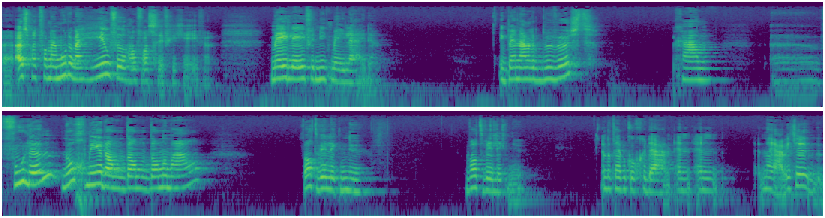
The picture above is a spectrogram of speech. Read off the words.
uh, uitspraak van mijn moeder mij heel veel houvast heeft gegeven. Meeleven, niet meelijden. Ik ben namelijk bewust gaan uh, voelen, nog meer dan, dan, dan normaal. Wat wil ik nu? Wat wil ik nu? En dat heb ik ook gedaan. En, en nou ja, weet je,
